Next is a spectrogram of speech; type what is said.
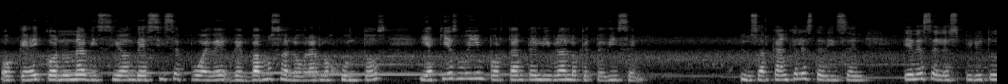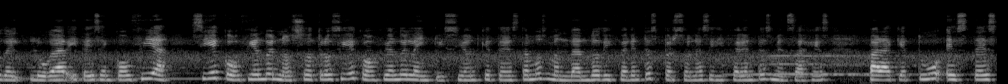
¿ok? Con una visión de si se puede, de vamos a lograrlo juntos. Y aquí es muy importante, Libra, lo que te dicen. Los arcángeles te dicen, tienes el espíritu del lugar y te dicen, confía, sigue confiando en nosotros, sigue confiando en la intuición que te estamos mandando diferentes personas y diferentes mensajes para que tú estés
